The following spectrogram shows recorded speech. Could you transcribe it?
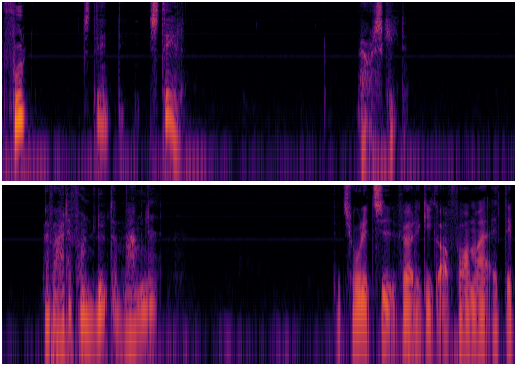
Fuldstændig stille. Hvad var der sket? Hvad var det for en lyd, der manglede? Det tog lidt tid, før det gik op for mig, at det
